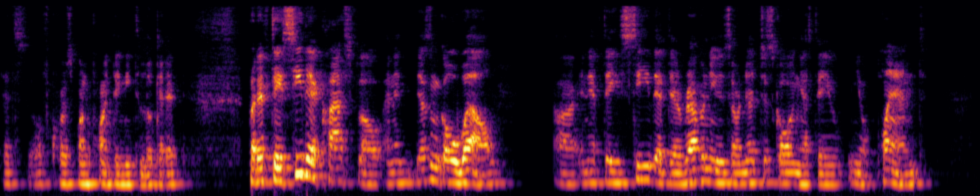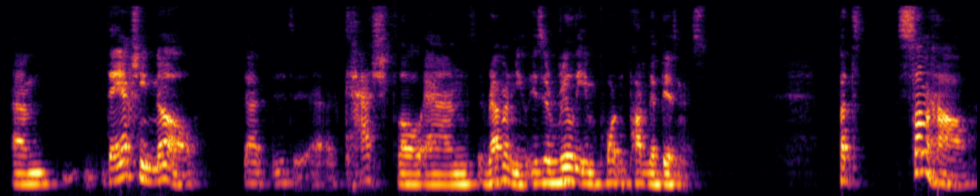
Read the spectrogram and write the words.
that's of course one point they need to look at it. But if they see their cash flow and it doesn't go well, uh, and if they see that their revenues are not just going as they you know planned, um, they actually know that uh, cash flow and revenue is a really important part of their business. But somehow,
